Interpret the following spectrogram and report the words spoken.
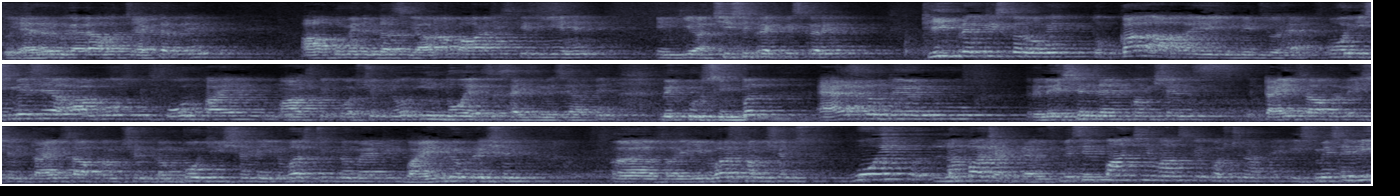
कोई एरर वगैरह हो चेक कर लें। आपको मैंने 10 11 पार्ट इसके लिए हैं। इनकी अच्छी सी प्रैक्टिस करें। ठीक प्रैक्टिस करोगे तो कल आपका ये यूनिट जो है, और इसमें से ऑलमोस्ट फोर फाइव मार्क्स के क्वेश्चन जो इन दो एक्सरसाइज में से आते हैं। बिल्कुल simple as compare to relations and functions types of relation types of function composition inverse trigonometry binary operation sorry inverse functions वो एक लंबा चैप्टर है। उसमें सिर्फ़ पाँच, छह मार्क्स के क्वेश्चन आते हैं। इसमें से भी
